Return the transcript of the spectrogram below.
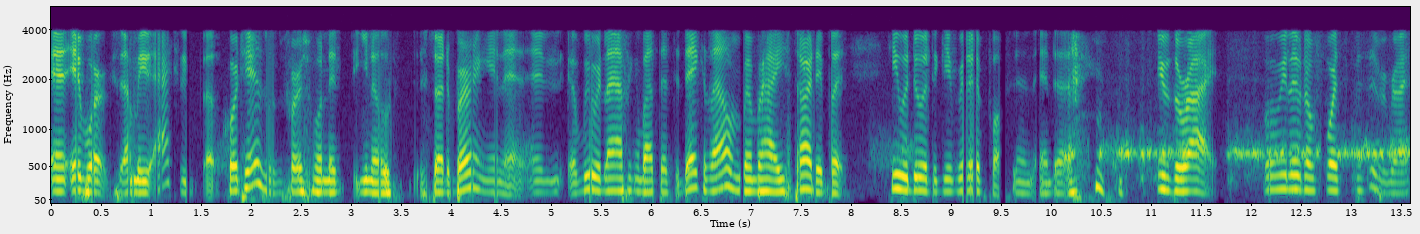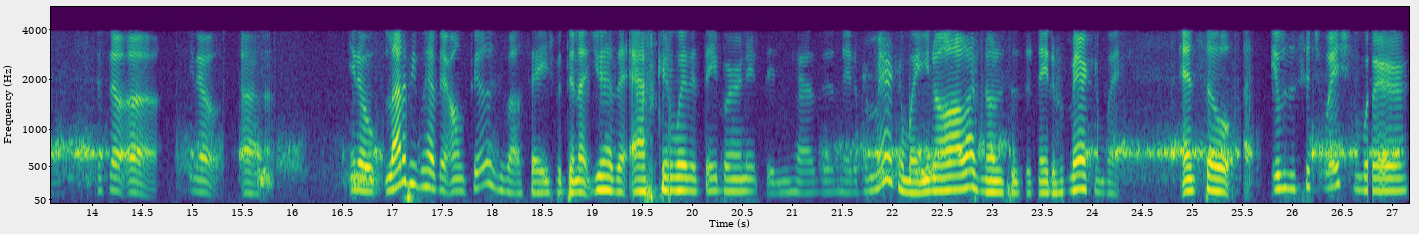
and it works. I mean, actually, uh, Cortez was the first one that you know started burning it, and, we were laughing about that today because I don't remember how he started, but he would do it to get rid of folks, and and uh, he was a ride when we lived on Fourth Pacific, right? And so, uh, you know, uh, you know, a lot of people have their own feelings about sage, but then uh, you have the African way that they burn it, then you have the Native American way. You know, all I've known is the Native American way, and so it was a situation where.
